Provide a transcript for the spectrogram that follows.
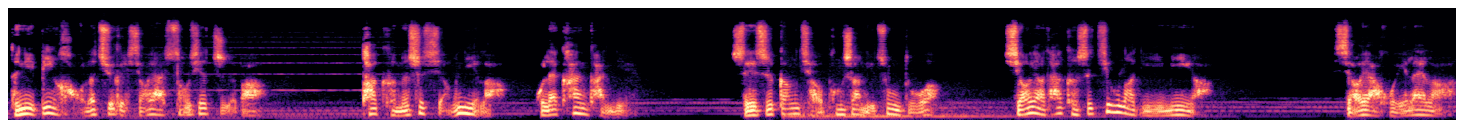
等你病好了，去给小雅烧些纸吧。她可能是想你了，回来看看你。谁知刚巧碰上你中毒，小雅她可是救了你一命啊！小雅回来了，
